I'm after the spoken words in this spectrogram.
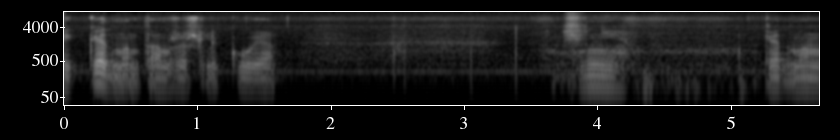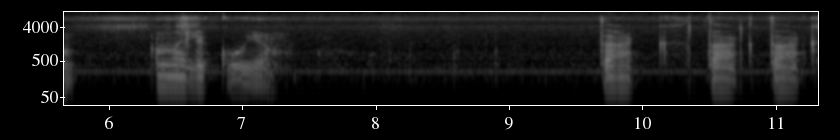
І Кедман там же ж лікує. Чи ні? Кедман не лікує. Так, так, так.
